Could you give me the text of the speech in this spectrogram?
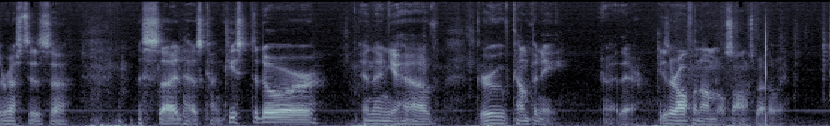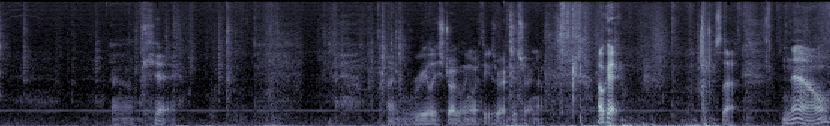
the rest is, uh, this side has Conquistador, and then you have Groove Company right there. These are all phenomenal songs, by the way. Okay. I'm really struggling with these records right now. Okay. What's that? Now,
